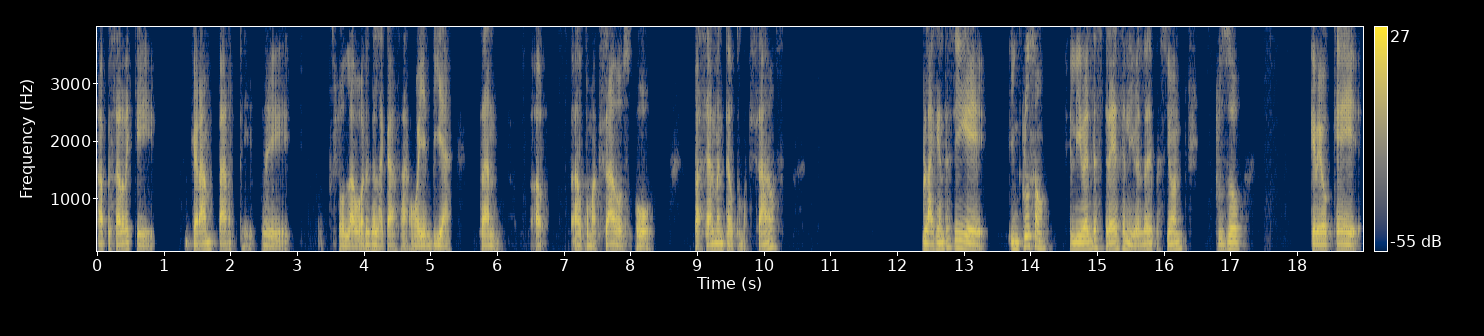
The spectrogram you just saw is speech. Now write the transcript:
A pesar de que gran parte de los labores de la casa hoy en día están automatizados o parcialmente automatizados, la gente sigue, incluso el nivel de estrés, el nivel de depresión, incluso creo que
